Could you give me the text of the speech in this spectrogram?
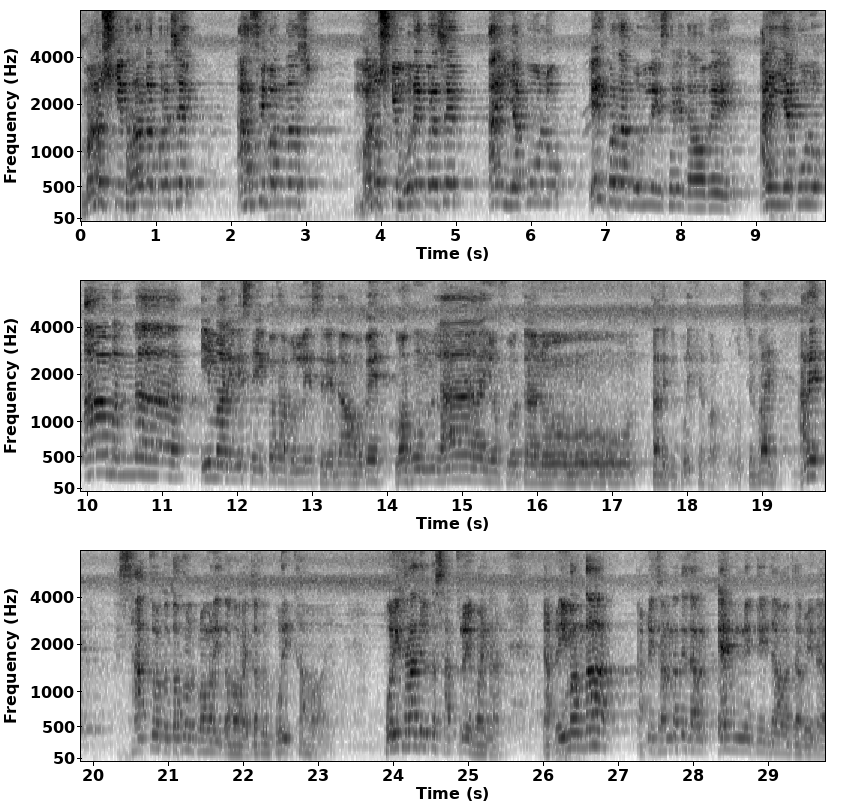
মানুষকে ধারণা করেছে? মানুষ মানুষকে মনে করেছে? আইয়াকুলু এই কথা বললে ছেড়ে দেওয়া হবে। আইয়াকুলু আমান্না, ঈমান এনেছে এই কথা বললে ছেড়ে দেওয়া হবে। ওয়াহুম লা ইফতানুন তাদেরকে পরীক্ষা করা হবে, বুঝছেন ভাই? আরে ছাত্র তো তখন প্রমাণিত হয়, যখন পরীক্ষা হয়। পরীক্ষা না দিলে তো ছাত্রই হয় না। আপনি ইমানদার, আপনি জান্নাতে যাবেন এমনিতে যাওয়া যাবে না।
